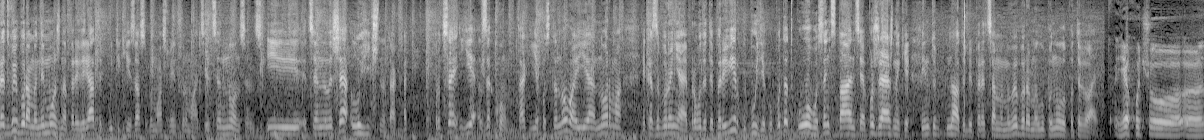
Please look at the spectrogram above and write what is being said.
Перед виборами не можна перевіряти будь-які засоби масової інформації. Це нонсенс. І це не лише логічно так, а про це є закон. Так, є постанова, є норма, яка забороняє проводити перевірку будь-яку податкову, санстанція, пожежники. Тут на тобі перед самими виборами лупануло по ТВА. Я хочу е,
